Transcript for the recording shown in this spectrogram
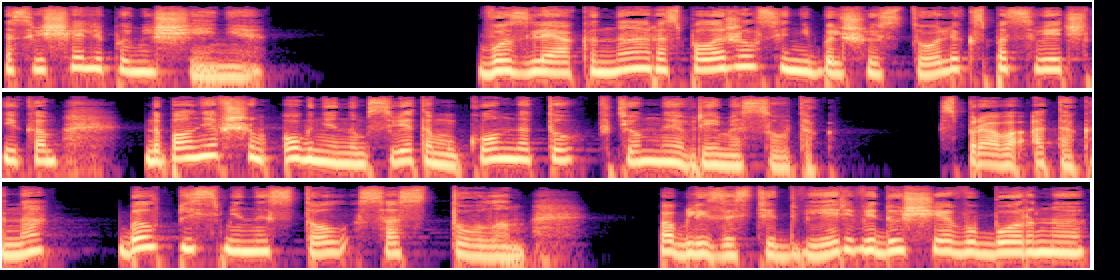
освещали помещение — Возле окна расположился небольшой столик с подсвечником, наполнявшим огненным светом комнату в темное время суток. Справа от окна был письменный стол со стулом. Поблизости дверь, ведущая в уборную,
